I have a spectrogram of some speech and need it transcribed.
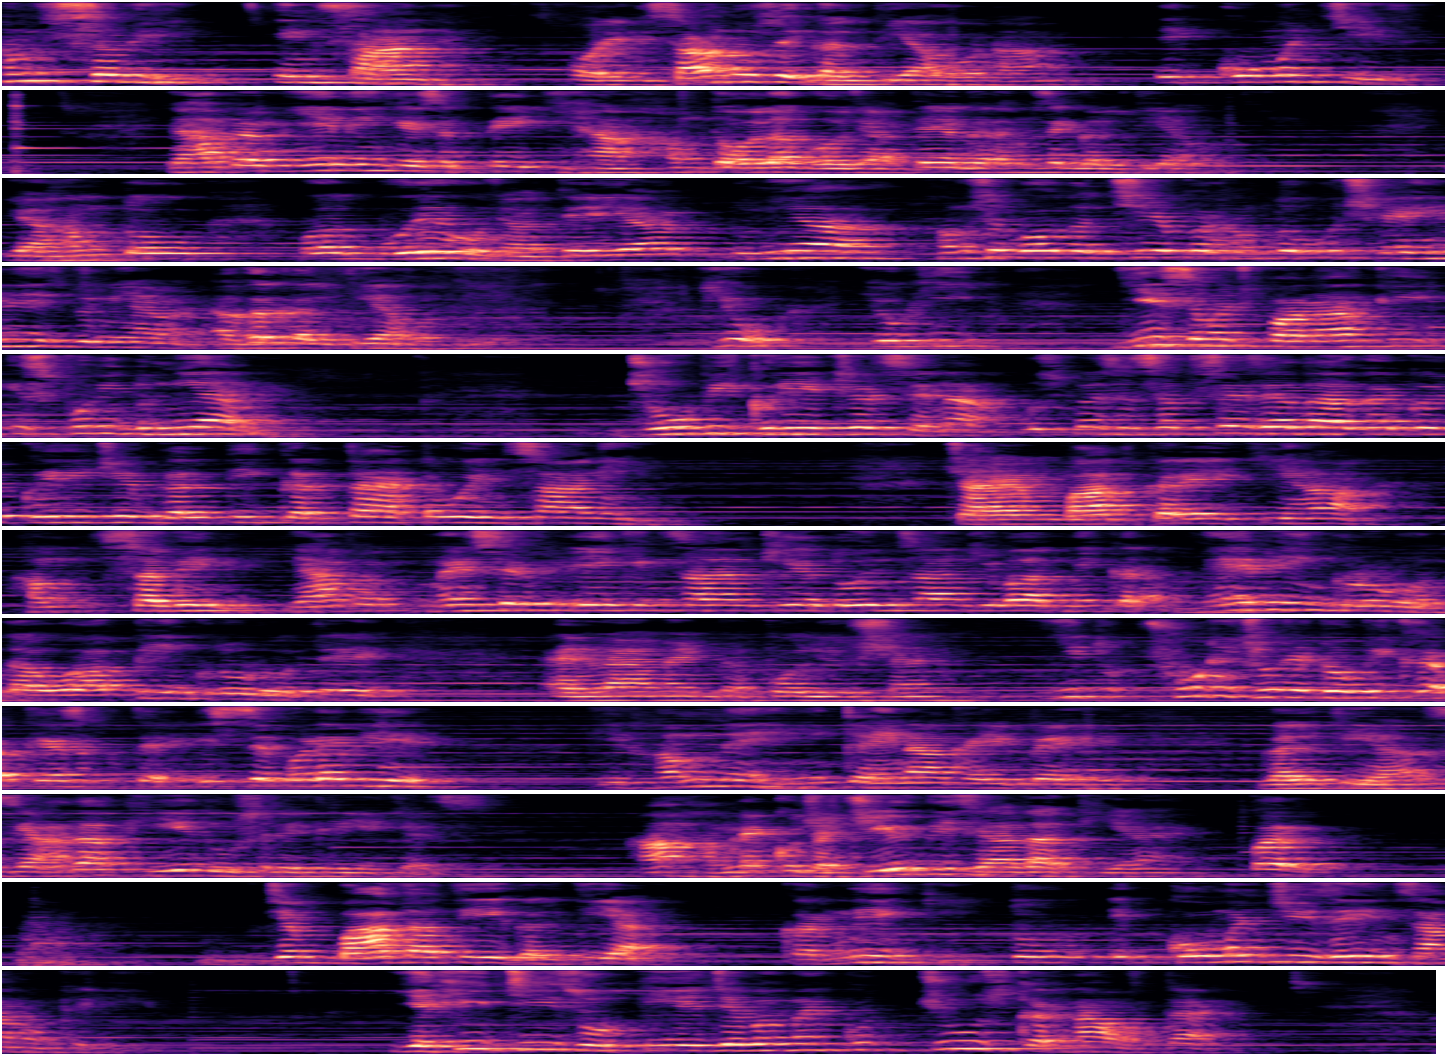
हम सभी इंसान हैं और इंसानों से गलतियाँ होना एक कॉमन चीज़ है। यहाँ पे हम ये नहीं कह सकते कि हाँ हम तो अलग हो जाते हैं अगर हमसे गलतियाँ होती हैं। या हम तो बहुत बुरे हो जाते हैं या दुनिया हमसे बहुत अच्छी है, पर हम तो कुछ है ही नहीं इस दुनिया में अगर गलतियाँ होती है। क्यों? क्योंकि ये समझ पाना कि इस पूरी दुनिया में जो भी क्रिएचर्स है ना, उसमें से सबसे ज़्यादा अगर कोई क्रिएचर गलती करता है तो वो इंसान ही है। चाहे हम बात करें कि हाँ हम सभी ने, यहाँ पर मैं सिर्फ़ एक इंसान की या दो इंसान की बात नहीं कर रहा, मैं भी इंक्लूड होता हूँ, आप भी इंक्लूड होते हैं। एनवायरमेंट में पोल्यूशन ये तो छोटे छोटे टॉपिक्स आप कह सकते हैं। इससे बड़े भी है कि हमने ही कहीं ना कहीं पे गलतियाँ ज़्यादा की है दूसरे क्रिएचर्स से। हाँ हमने कुछ अचीव भी ज़्यादा किया है, पर जब बात आती है गलतियाँ करने की तो एक कॉमन चीज़ है इंसानों के लिए। यही चीज़ होती है जब हमें कुछ चूज़ करना होता है।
